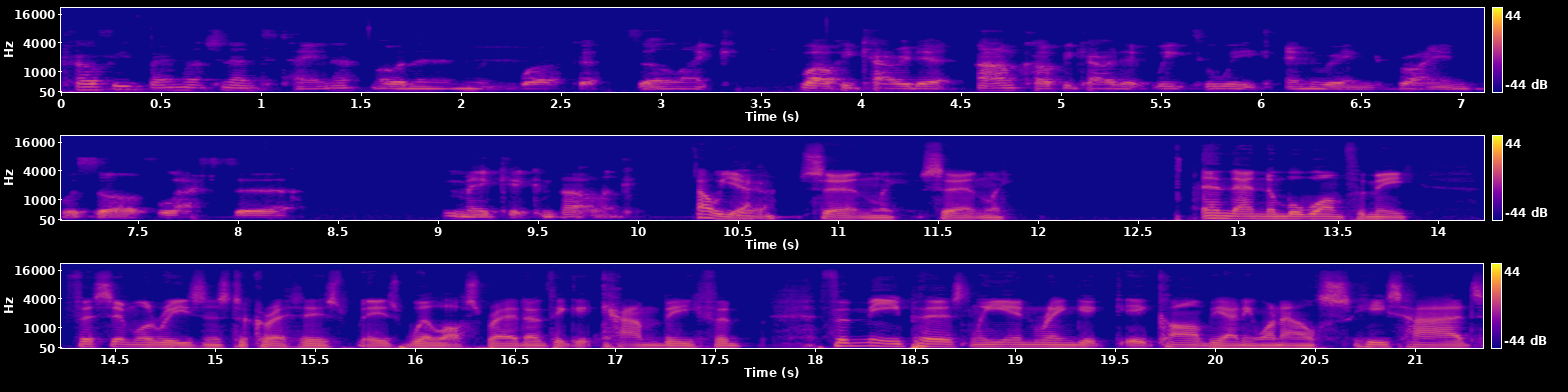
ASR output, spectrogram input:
Kofi's very much an entertainer more than a worker. So, like, well, he carried it. Um, Kofi carried it week to week in ring. Bryan was sort of left to make it compelling. Oh yeah, Yeah. certainly, certainly. And then number one for me, for similar reasons to Chris, is is Will Ospreay. I don't think it can be for for me personally in ring. It it can't be anyone else. He's had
